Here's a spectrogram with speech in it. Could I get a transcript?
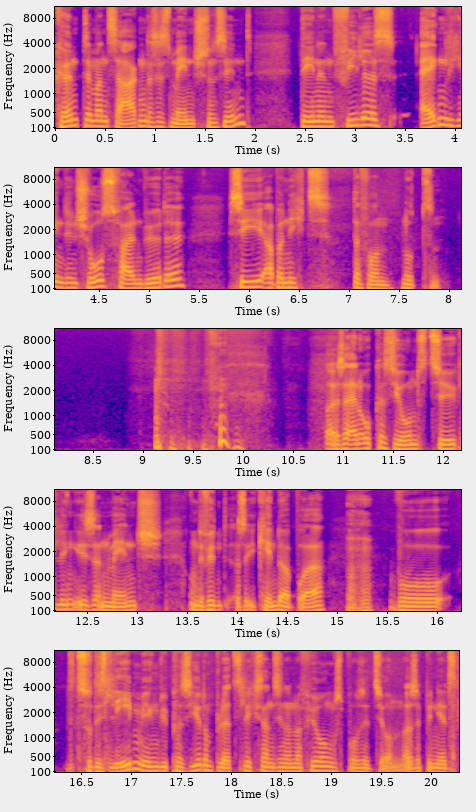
könnte man sagen, dass es Menschen sind, denen vieles eigentlich in den Schoß fallen würde, sie aber nichts davon nutzen. also ein Okkasionszögling ist ein Mensch, und ich finde, also ich kenne da ein paar, Mhm. wo so das Leben irgendwie passiert und plötzlich sind sie in einer Führungsposition. Also ich bin jetzt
